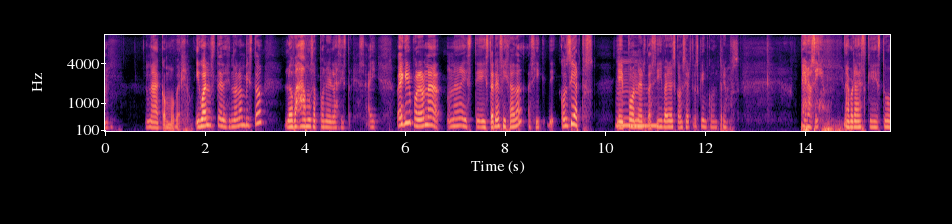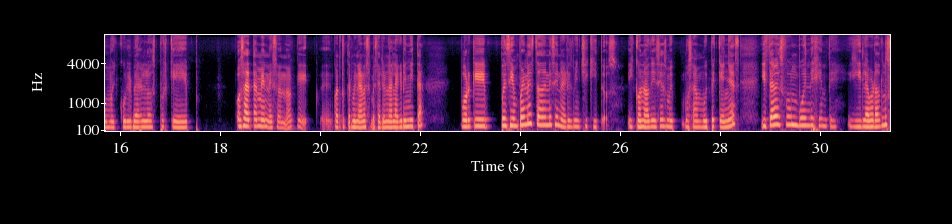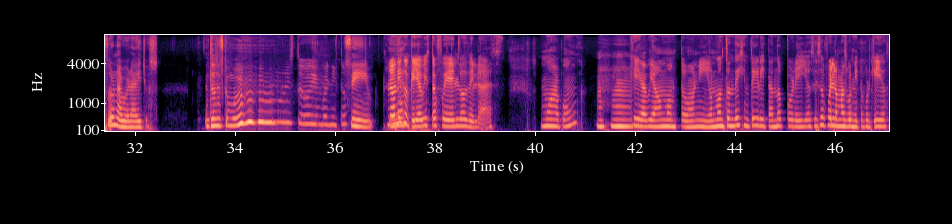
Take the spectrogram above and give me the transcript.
nada como verlo. Igual ustedes, si no lo han visto, lo vamos a poner en las historias. Ahí. Hay que poner una, una este, historia fijada, así, de conciertos. Y ahí poner Mm. así varios conciertos que encontremos. Pero sí, la verdad es que estuvo muy cool verlos porque, o sea, también eso, ¿no? Que en cuanto terminaron se me salió una lagrimita porque pues siempre han estado en escenarios bien chiquitos y con audiencias muy, o sea, muy pequeñas y esta vez fue un buen de gente y la verdad los fueron a ver a ellos. Entonces como, Estuvo bien bonito. sí. Lo ya. único que yo he visto fue lo de las Que había un montón y un montón de gente gritando por ellos. Eso fue lo más bonito porque ellos...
